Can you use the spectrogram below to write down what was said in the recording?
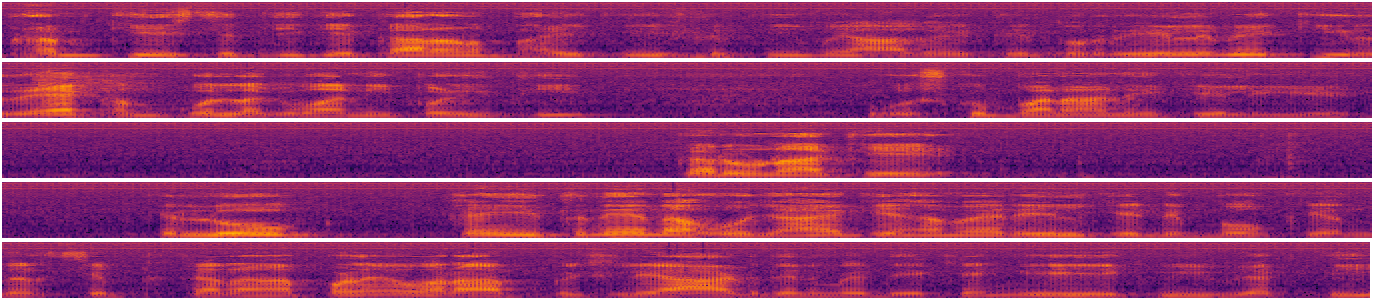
भ्रम की स्थिति के कारण भय की स्थिति में आ गए थे तो रेलवे की रैक हमको लगवानी पड़ी थी उसको बनाने के लिए। कोरोना के, के लोग कहीं इतने ना हो जाएँ कि हमें रेल के डिब्बों के अंदर शिफ्ट कराना पड़े और आप पिछले आठ दिन में देखेंगे एक भी व्यक्ति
